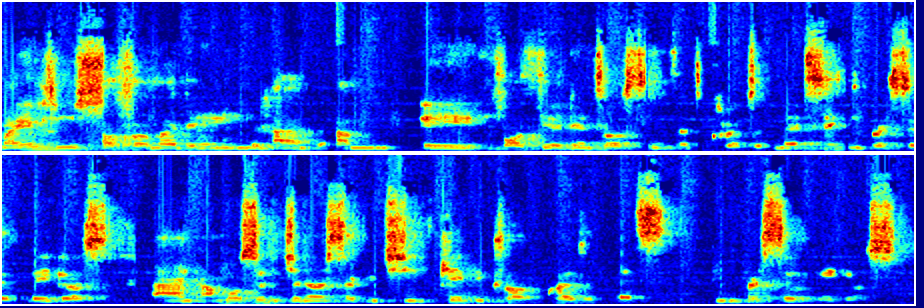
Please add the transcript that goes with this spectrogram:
My name is Mustafa Madin, and I'm a fourth year dental student at College of Medicine, University of Lagos, and I'm also the General Secretary of KB Club College of Medicine, University of Lagos.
